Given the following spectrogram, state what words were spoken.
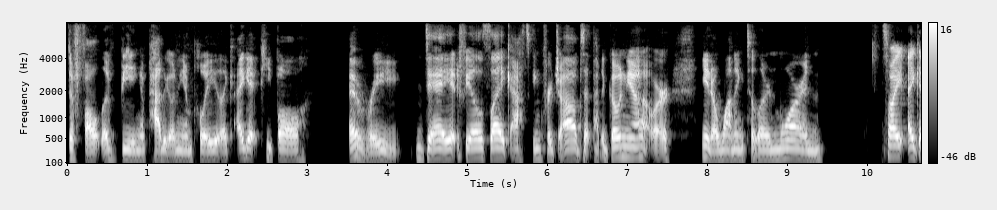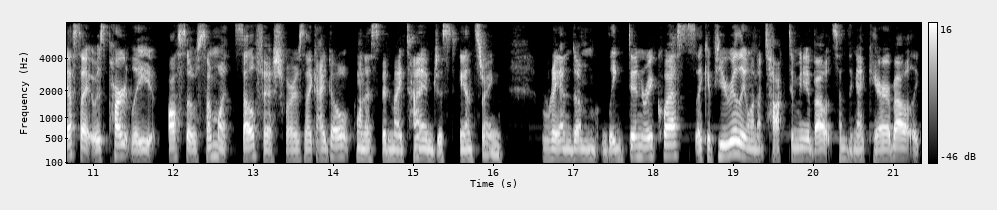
default of being a Patagonia employee, like I get people every day, it feels like asking for jobs at Patagonia or, you know, wanting to learn more. And so I, I guess it was partly also somewhat selfish, whereas like I don't want to spend my time just answering random LinkedIn requests. Like if you really want to talk to me about something I care about, like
